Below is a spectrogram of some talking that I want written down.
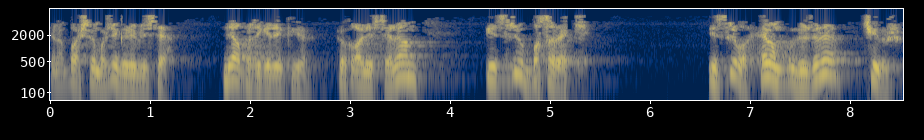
yani başlı başına görebilse ne yapması gerekiyor? Yok aleyhisselam isri basarak isri var. Hemen gözüne çevir.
